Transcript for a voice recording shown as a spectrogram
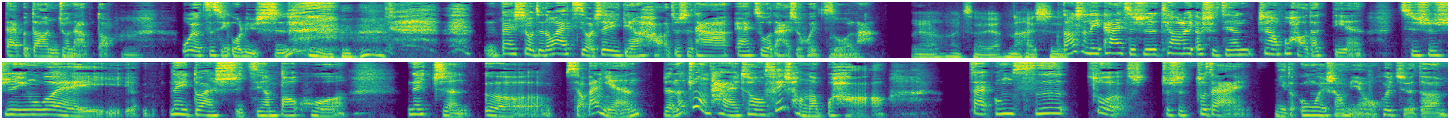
待不到你就拿不到。嗯我有咨询过律师，但是我觉得外企有这一点好，就是他该做的还是会做啦。对呀，那怎样？那还是我当时离开，其实挑了一个时间，这样不好的点，其实是因为那段时间，包括那整个小半年，人的状态就非常的不好。在公司坐，就是坐在你的工位上面，我会觉得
